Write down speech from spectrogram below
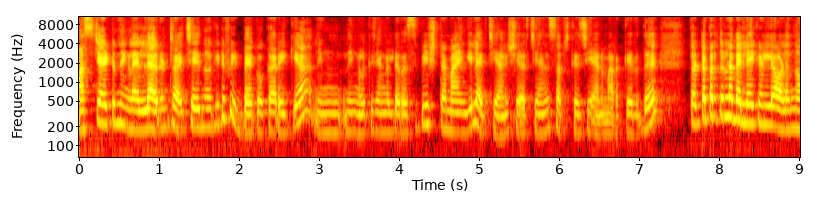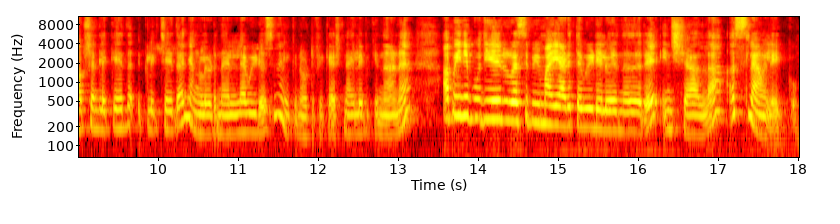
മസ്റ്റായിട്ടും നിങ്ങൾ എല്ലാവരും ട്രൈ ചെയ്ത് നോക്കിയിട്ട് ഫീഡ്ബാക്ക് ഒക്കെ അറിയിക്കുക. നിങ്ങൾക്ക് ഞങ്ങളുടെ റെസിപ്പി ഇഷ്ടമായെങ്കിൽ ലൈക്ക് ചെയ്യാനും ഷെയർ ചെയ്യാനും സബ്സ്ക്രൈബ് ചെയ്യാനും മറക്കരുത്. തൊട്ടപ്പുറത്തുള്ള ബെല്ലൈക്കണിലെ ഓൾ എന്ന ഓപ്ഷൻ ക്ലിക്ക് ചെയ്ത് ക്ലിക്ക് ചെയ്താൽ ഞങ്ങൾ ഇടുന്ന എല്ലാ വീഡിയോസും നിങ്ങൾക്ക് നോട്ടിഫിക്കേഷനായി ലഭിക്കുന്നതാണ്. അപ്പോൾ ഇനി പുതിയൊരു റെസിപ്പിയുമായി അടുത്ത വീഡിയോയിൽ വരുന്നത് വരെ ഇൻഷാല്ല അസ്സാം വലൈക്കും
